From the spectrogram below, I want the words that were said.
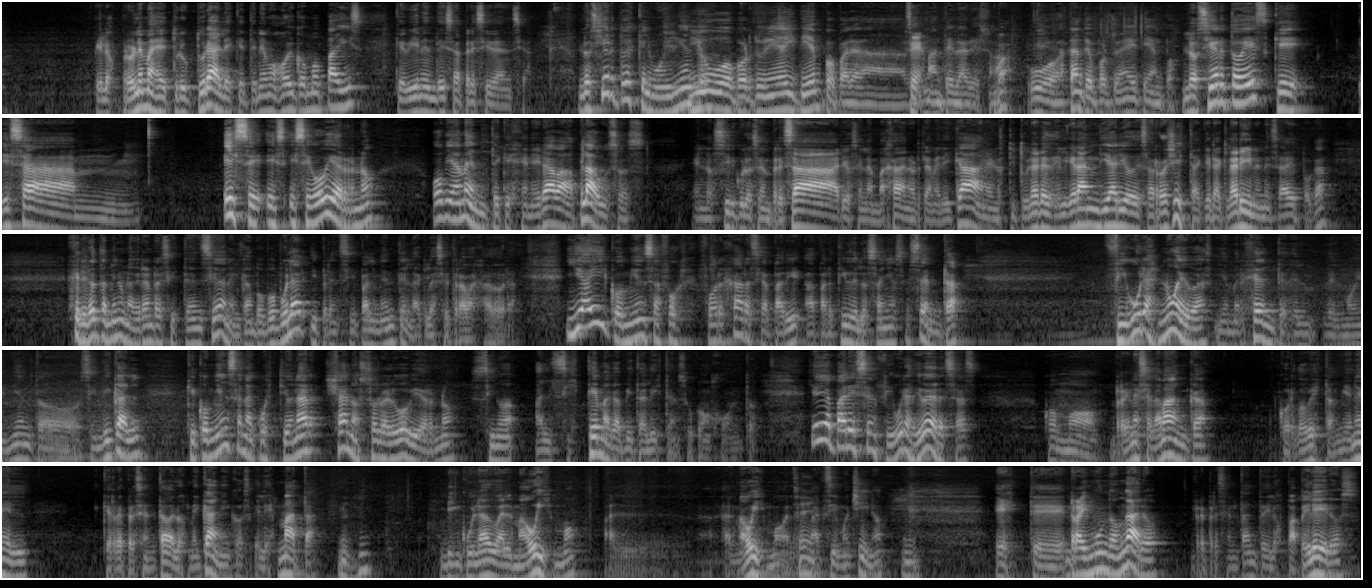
de los problemas estructurales que tenemos hoy como país que vienen de esa presidencia. Lo cierto es que el movimiento... Y hubo oportunidad y tiempo para desmantelar eso, ¿no? Hubo bastante oportunidad y tiempo. Lo cierto es que esa, mm, ese, ese gobierno, obviamente que generaba aplausos en los círculos empresarios, en la embajada norteamericana, en los titulares del gran diario desarrollista, que era Clarín en esa época, generó también una gran resistencia en el campo popular y principalmente en la clase trabajadora. Y ahí comienza a forjarse a partir de los años 60 figuras nuevas y emergentes del, movimiento sindical que comienzan a cuestionar ya no solo al gobierno, sino al sistema capitalista en su conjunto. Y ahí aparecen figuras diversas, como René Salamanca, cordobés también él, que representaba a los mecánicos, el ESMATA, vinculado al maoísmo, al al maoísmo, al marxismo chino. Mm. Este, Raimundo Ongaro, representante de los papeleros,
